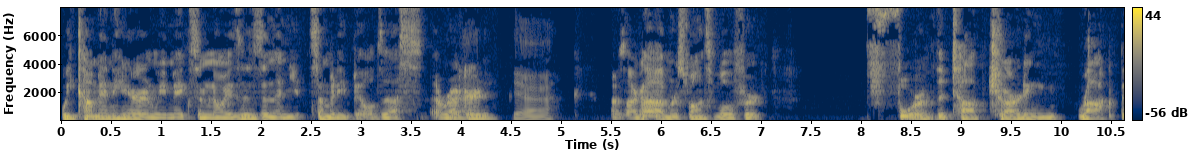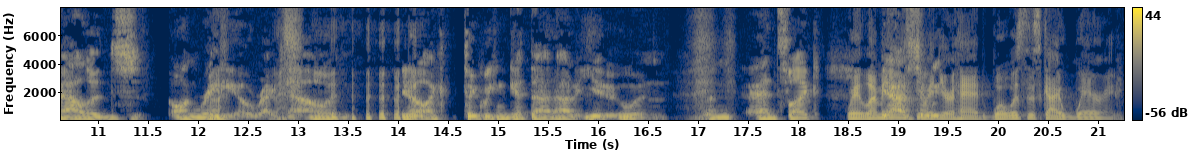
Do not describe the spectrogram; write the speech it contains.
we come in here and we make some noises and then you, somebody builds us a record. Yeah, I was like, oh, I'm responsible for four of the top charting rock ballads on radio right now. And, you know, I think we can get that out of you. And, and Ed's like, Wait, let me Yeah, ask so you in we- your head, what was this guy wearing?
